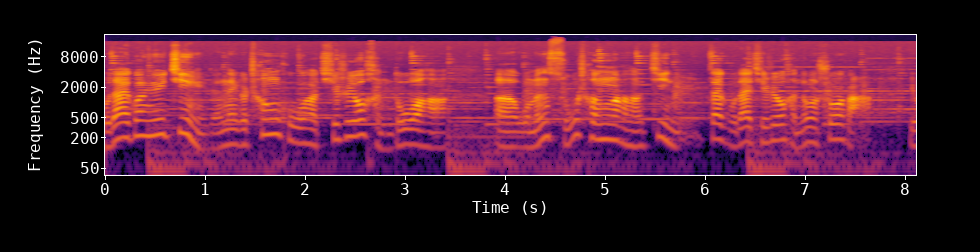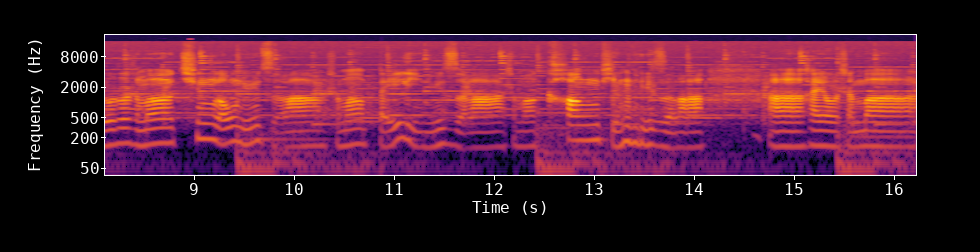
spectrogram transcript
古代关于妓女的那个称呼啊，其实有很多哈。呃，我们俗称啊，妓女，在古代其实有很多种说法。比如说什么青楼女子啦，什么北里女子啦，什么康平女子啦，啊，还有什么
